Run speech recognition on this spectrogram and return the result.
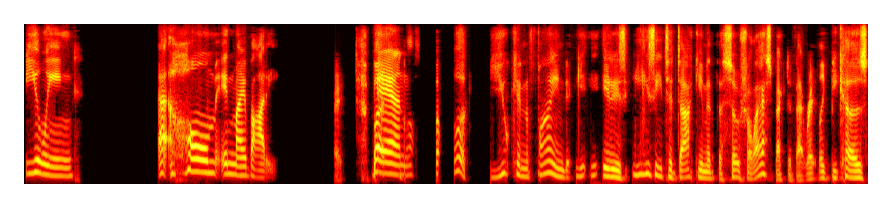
feeling at home in my body. Right. But and but look you can find it is easy to document the social aspect of that right like because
